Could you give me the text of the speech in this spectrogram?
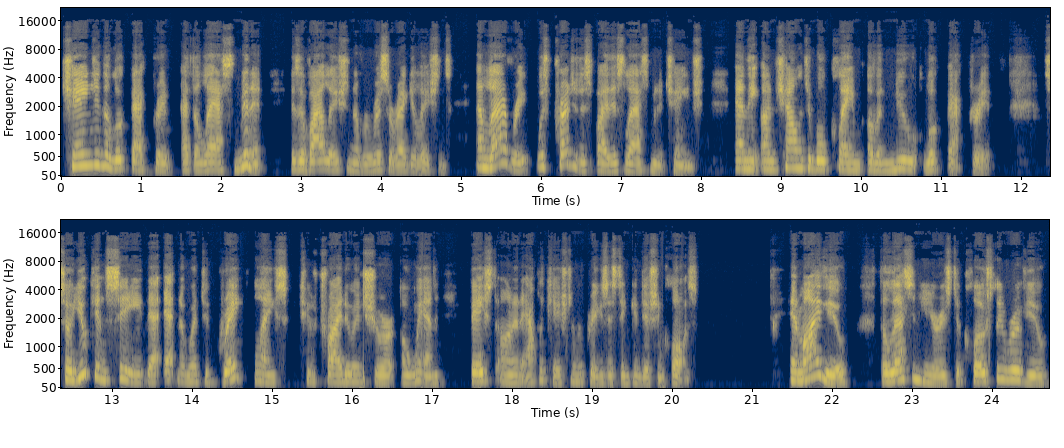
Changing the look back period at the last minute is a violation of ERISA regulations and Lavery was prejudiced by this last minute change and the unchallengeable claim of a new look back period. So you can see that Aetna went to great lengths to try to ensure a win based on an application of the pre-existing condition clause. In my view, the lesson here is to closely review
